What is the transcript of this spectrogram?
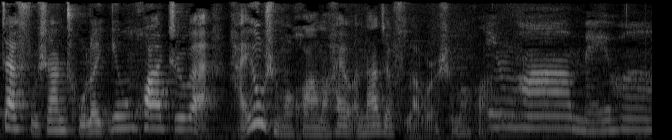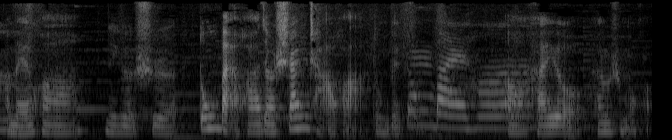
在釜山除了樱花之外，还有什么花吗？还有 another flower 什么花？樱花、梅花、啊，梅花，那个是东北花，叫山茶花，东北东北花，哦，还有还有什么花？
